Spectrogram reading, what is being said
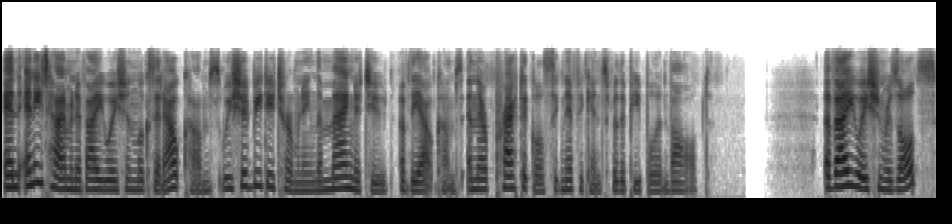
And anytime an evaluation looks at outcomes, we should be determining the magnitude of the outcomes and their practical significance for the people involved. Evaluation results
